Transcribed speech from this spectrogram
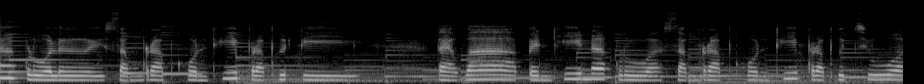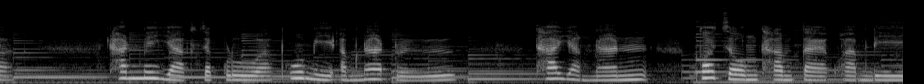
น่ากลัวเลยสำหรับคนที่ประพฤติดี แต่ว่าเป็นที่น่ากลัวสำหรับคนที่ประพฤติชั่ว ท่านไม่อยากจะกลัวผู้มีอำนาจหรือ ถ้าอย่างนั้นก็จงทำแต่ความดี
